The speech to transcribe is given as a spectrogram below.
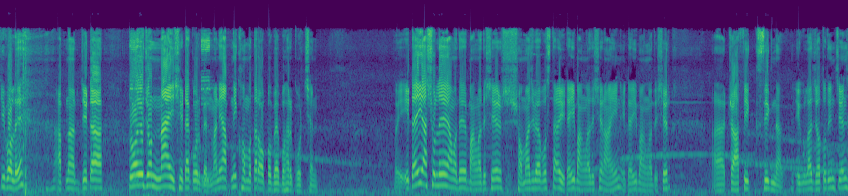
কি বলে, আপনার যেটা প্রয়োজন নাই, সেটা করবেন। মানে আপনি ক্ষমতার অপব্যবহার করছেন। এটাই আসলে আমাদের বাংলাদেশের সমাজ ব্যবস্থা, এটাই বাংলাদেশের আইন, এটাই বাংলাদেশের ট্রাফিক সিগন্যাল এগুলা যতদিন চেঞ্জ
